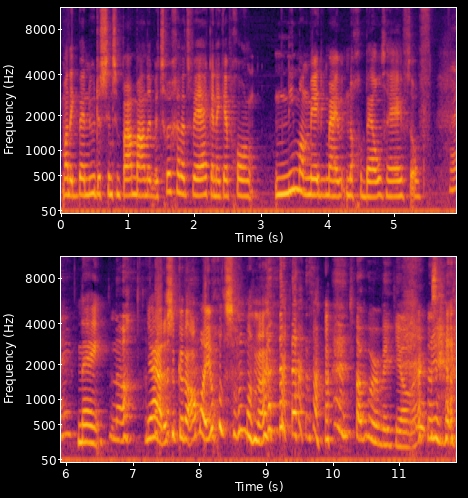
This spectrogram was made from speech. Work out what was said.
Want ik ben nu dus sinds een paar maanden weer terug aan het werk. En ik heb gewoon niemand meer die mij nog gebeld heeft. Of... Nee? Nee. Nou, Ja, dus ze kunnen allemaal heel goed zonder me. dat is ook weer een beetje jammer.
